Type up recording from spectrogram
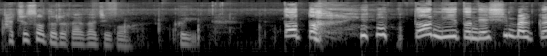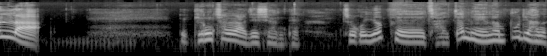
파출소 들어가가지고 거기 또또 또니또내 신발 끌라. 그 경찰 아저씨한테 저거 옆에 잘짜 맨한 뿌리 하나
